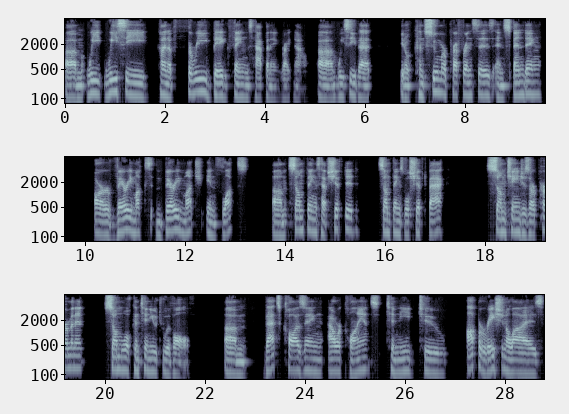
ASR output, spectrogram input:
Um, we we see kind of three big things happening right now. Um, we see that you know, consumer preferences and spending are very much very much in flux. Um, some things have shifted, some things will shift back, some changes are permanent, some will continue to evolve. Um, that's causing our clients to need to operationalize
